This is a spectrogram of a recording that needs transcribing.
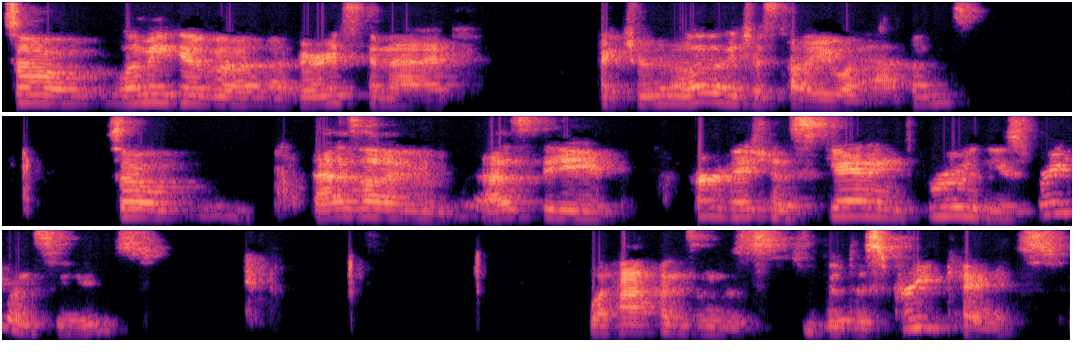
so let me give a, a very schematic picture. Let me just tell you what happens. So as I'm as the perturbation is scanning through these frequencies, what happens in this, the discrete case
